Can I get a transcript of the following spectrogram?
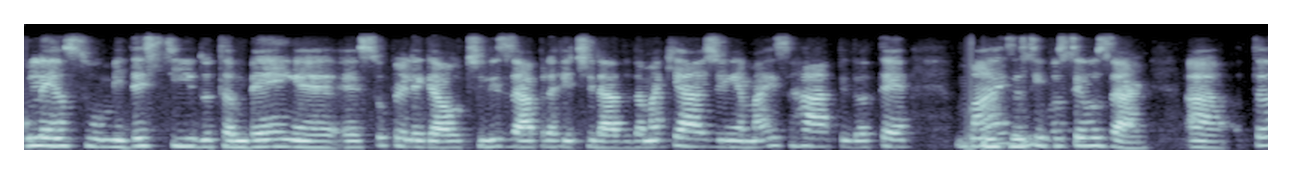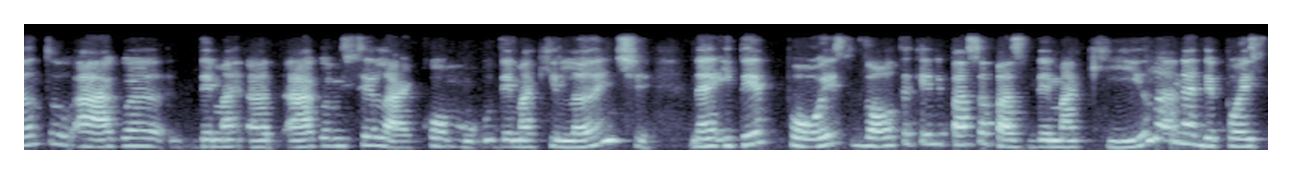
o lenço umedecido também é, é super legal utilizar para retirada da maquiagem, é mais rápido até. Mas, uhum. assim, você usar a, tanto a água, a água micelar como o demaquilante, né? E depois volta aquele passo a passo, demaquila, né? Depois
